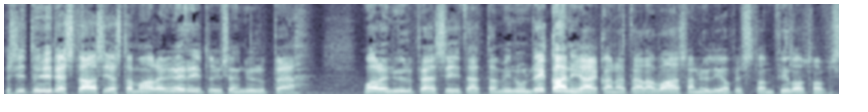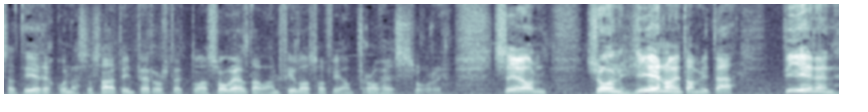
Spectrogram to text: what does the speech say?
Ja sitten yhdestä asiasta mä olen erityisen ylpeä, Mä olen ylpeä siitä, että minun dekaniaikana täällä Vaasan yliopiston filosofissa tiedekunnassa saatiin perustettua soveltavan filosofian professuuri. Se on, se on hienointa, mitä pienen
